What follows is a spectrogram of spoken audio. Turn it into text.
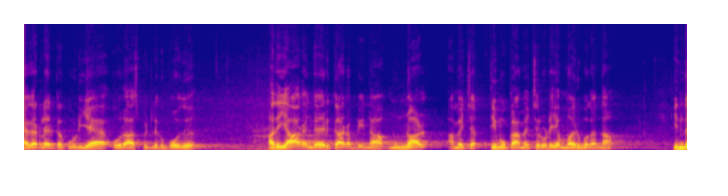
நகரில் இருக்கக்கூடிய ஒரு ஹாஸ்பிட்டலுக்கு போகுது. அது யார் அங்கே இருக்கார் அப்படின்னா முன்னாள் அமைச்சர் திமுக அமைச்சருடைய மருமகன் தான். இந்த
